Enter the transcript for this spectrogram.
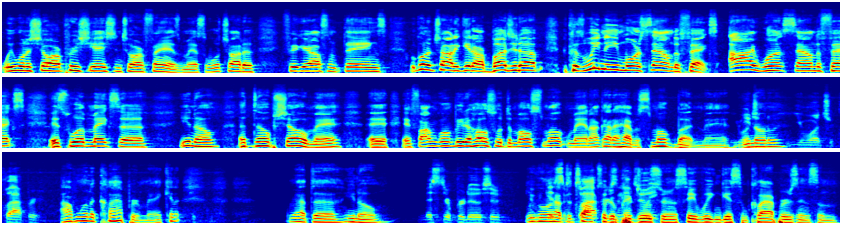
we want to show our appreciation to our fans, man. So we'll try to figure out some things. We're going to try to get our budget up because we need more sound effects. I want sound effects. It's what makes a you know a dope show, man. Uh, If I'm going to be the host with the most smoke, man, I got to have a smoke button, man. You, want know your, what I mean? You want your clapper, I want a clapper, man. Can I? I'm gonna have to, you know, Mr. Producer. We're gonna get have to talk to the producer week? and see if we can get some clappers and some,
